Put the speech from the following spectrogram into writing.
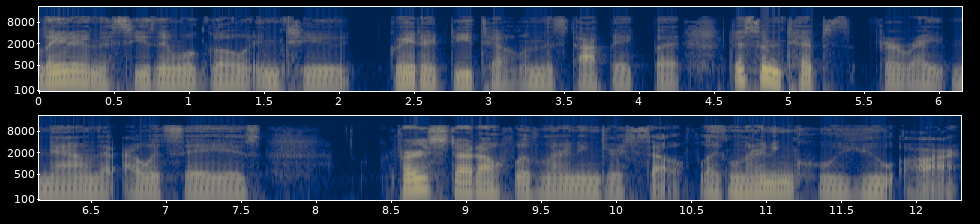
later in the season, we'll go into greater detail on this topic, but just some tips for right now that I would say is first start off with learning yourself, like learning who you are,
